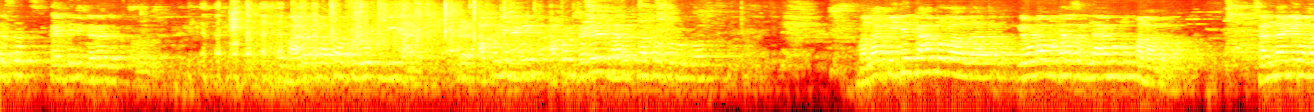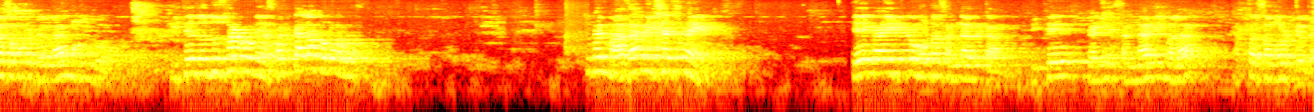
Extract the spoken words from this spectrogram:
तसंच काहीतरी करायचं ठरवलं. भारत माता स्वरूप मी आहे. आपण सगळे आपण सगळेच भारत माता स्वरूप आहोत. मला तिथे का बोलावलं? एवढा मोठा संघ आहे म्हणून मला बोला संघाने मला समोर ठेवला आहे म्हणून बोलावलं. इथे जो दुसरा कोणी असतात त्याला बोलावलं. तो काही माझा विषयच नाही. हे काय इतकं मोठं संघाचं काम? तिथे त्यांनी संघाने मला आत्ता समोर ठेवलं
